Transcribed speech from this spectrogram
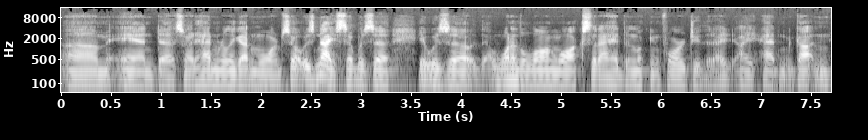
um, and uh, so it hadn't really gotten warm. So it was nice. It was uh, it was uh, one of the long walks that I had been looking forward to that I, I hadn't gotten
